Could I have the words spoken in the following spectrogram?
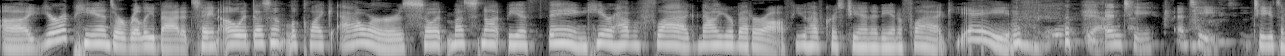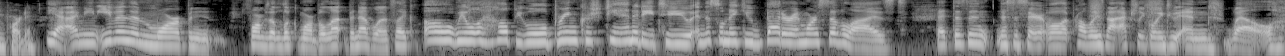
uh, Europeans are really bad at saying, "Oh, it doesn't look like ours, so it must not be a thing." Here, have a flag. Now you're better off. You have Christianity and a flag. Yay! yeah. And tea. and tea. Tea is important. Yeah, I mean, even the more ben- forms that look more benevolent, it's like, oh, we will help you, we will bring Christianity to you, and this will make you better and more civilized. That doesn't necessarily, well, that probably is not actually going to end well.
